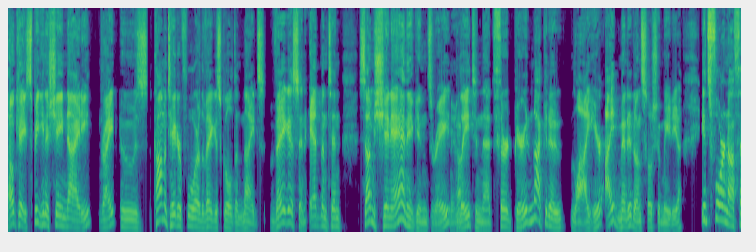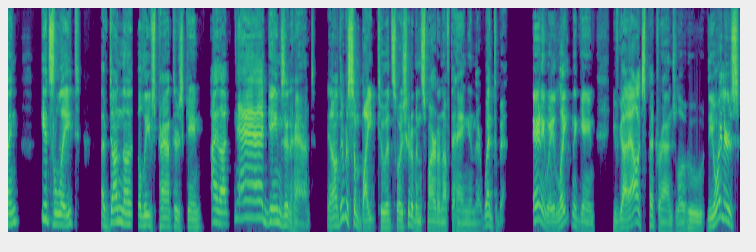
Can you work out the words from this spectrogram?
Okay, speaking of Shane Hnidy, right, who's commentator for the Vegas Golden Knights, Vegas and Edmonton, some shenanigans, right, Yeah. late in that third period. I'm not going to lie here. I admit it on social media. It's for nothing. It's late. I've done the, the Leafs Panthers game. I thought, nah, game's in hand. You know, there was some bite to it, so I should have been smart enough to hang in there. Went to bed. Anyway, late in the game, you've got Alex Pietrangelo, who the Oilers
